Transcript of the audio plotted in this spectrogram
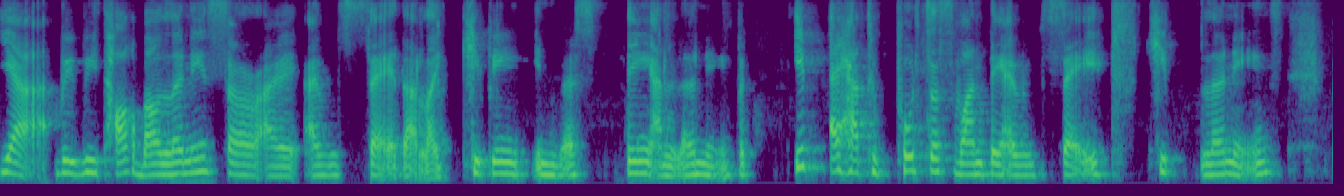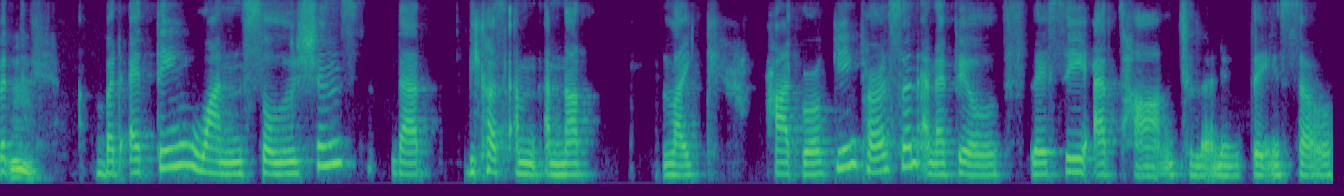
yeah, we, we talk about learning. So I, I would say that like keeping investing and learning. But if I have to put just one thing, I would say keep learning. But mm. but I think one solutions that because I'm I'm not like hardworking person and I feel lazy at time to learn new things. So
